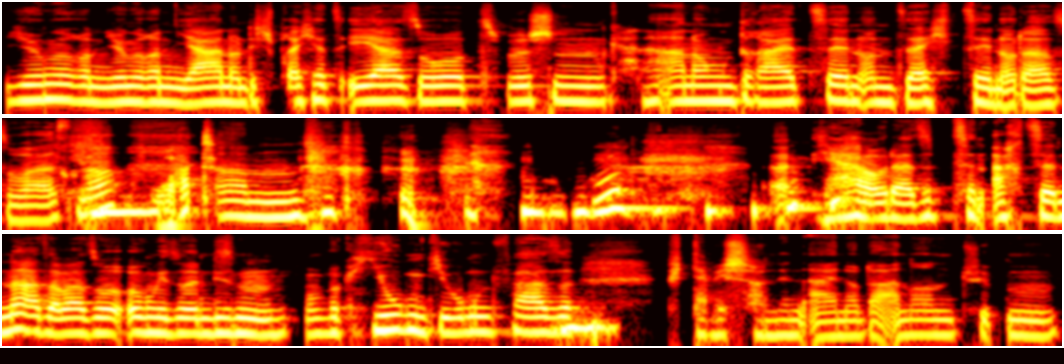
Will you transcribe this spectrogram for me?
jüngeren, jüngeren Jahren und ich spreche jetzt eher so zwischen, keine Ahnung, 13 und 16 oder sowas, ne? What? ähm, äh, ja, oder 17, 18, ne? Also aber so irgendwie so in diesem wirklich Jugend, Jugendphase, Mhm. hab ich glaube ich schon den einen oder anderen Typen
